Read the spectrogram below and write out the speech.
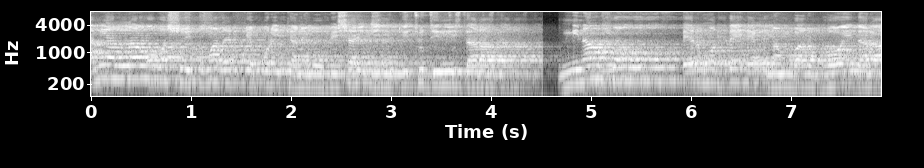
আমি আল্লাহ অবশ্যই তোমাদেরকে পরীক্ষা নেব বিষয়হীন কিছু জিনিস দ্বারা। খৌফ, এর মধ্যে এক নাম্বার ভয় দ্বারা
